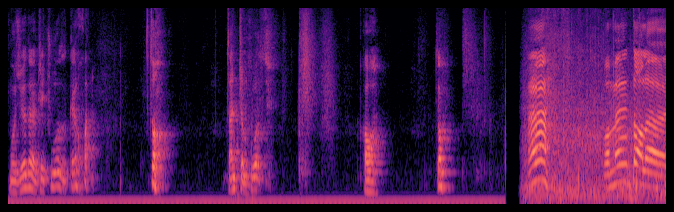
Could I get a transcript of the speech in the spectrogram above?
我觉得这桌子该换了，走，咱整桌子去，好不好？走。哎，我们到了，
